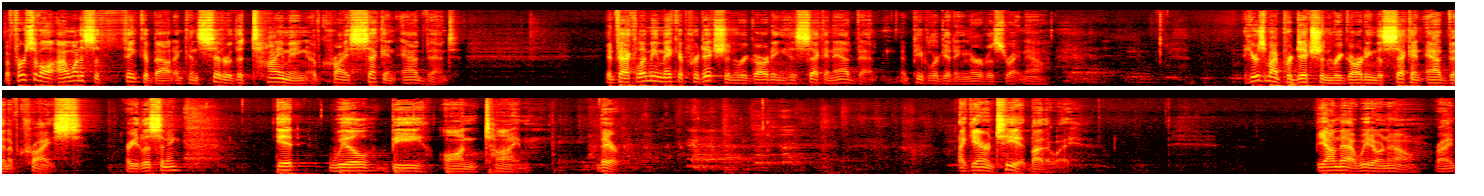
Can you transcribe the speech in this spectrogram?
But first of all, I want us to think about and consider the timing of Christ's second advent. In fact, let me make a prediction regarding his second advent. And people are getting nervous right now. Here's my prediction regarding the second advent of Christ. Are you listening? It will be on time. There. I guarantee it, by the way. Beyond that, we don't know, right?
